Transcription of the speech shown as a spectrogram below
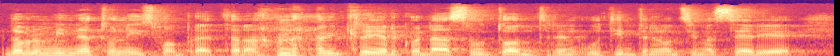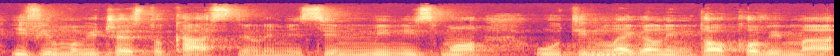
Dobro, mi na to nismo pretarano navikli, jer kod nas u, tom, u tim trenucima serije i filmovi često kasnili. Mislim, mi nismo u tim legalnim tokovima,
